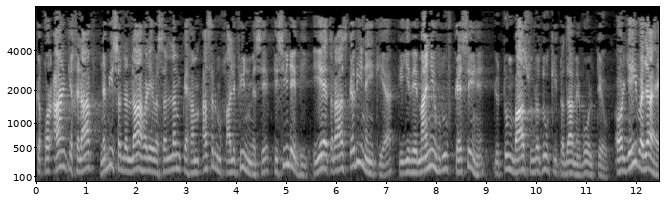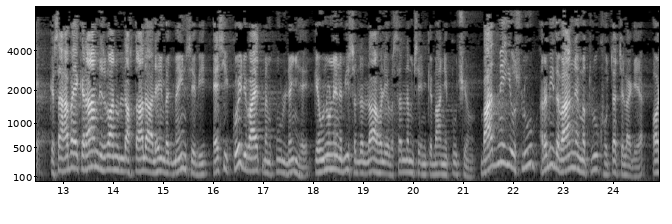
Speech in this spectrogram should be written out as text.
کہ قرآن کے خلاف نبی صلی اللہ علیہ وسلم کے ہم اصل مخالفین میں سے کسی نے بھی یہ اعتراض کبھی نہیں کیا کہ یہ بے معنی حروف کیسے ہیں جو تم بعض صورتوں کی ابتدا میں بولتے ہو۔ اور یہی وجہ ہے کہ صحابہ کرام رضوان اللہ تعالی علیہ مجمعین سے بھی ایسی کوئی روایت منقول نہیں ہے کہ انہوں نے نبی صلی اللہ علیہ وسلم سے ان کے معنی پوچھے ہوں۔ بعد میں یہ اسلوب عربی زبان میں متروک ہوتا چلا گیا اور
